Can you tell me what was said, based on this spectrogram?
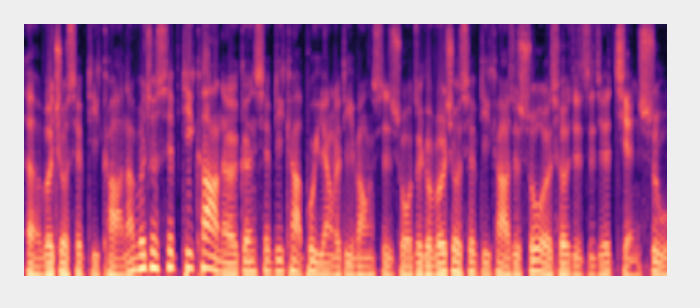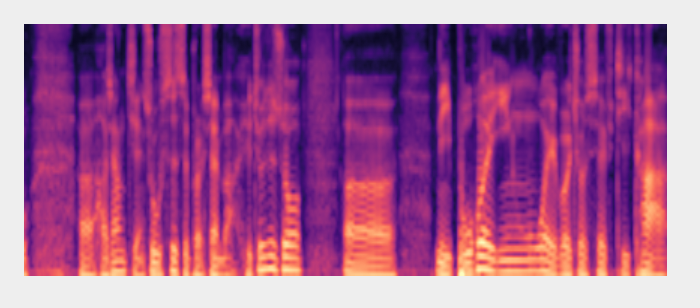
呃，virtual safety car。那 virtual safety car 呢，跟 safety car 不一样的地方是说，这个 virtual safety car 是所有的车子直接减速，呃，好像减速四十 percent 吧，也就是说，呃。你不会因为 virtual safety car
